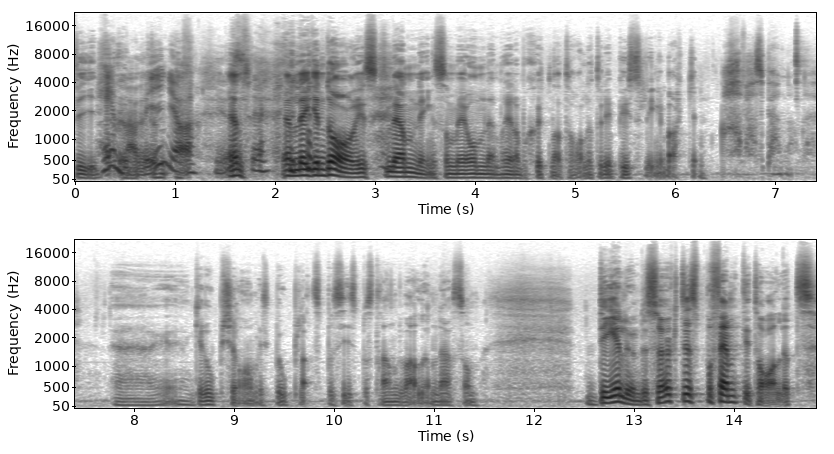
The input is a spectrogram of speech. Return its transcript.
vid Hemma en- vid, ja. En, en legendarisk lämning som är omnämnd redan på 1700-talet och det är Pysslingebacken. Ah, vad spännande. Eh, gropkeramisk boplats precis på Strandvallen där som delundersöktes på 50-talet.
